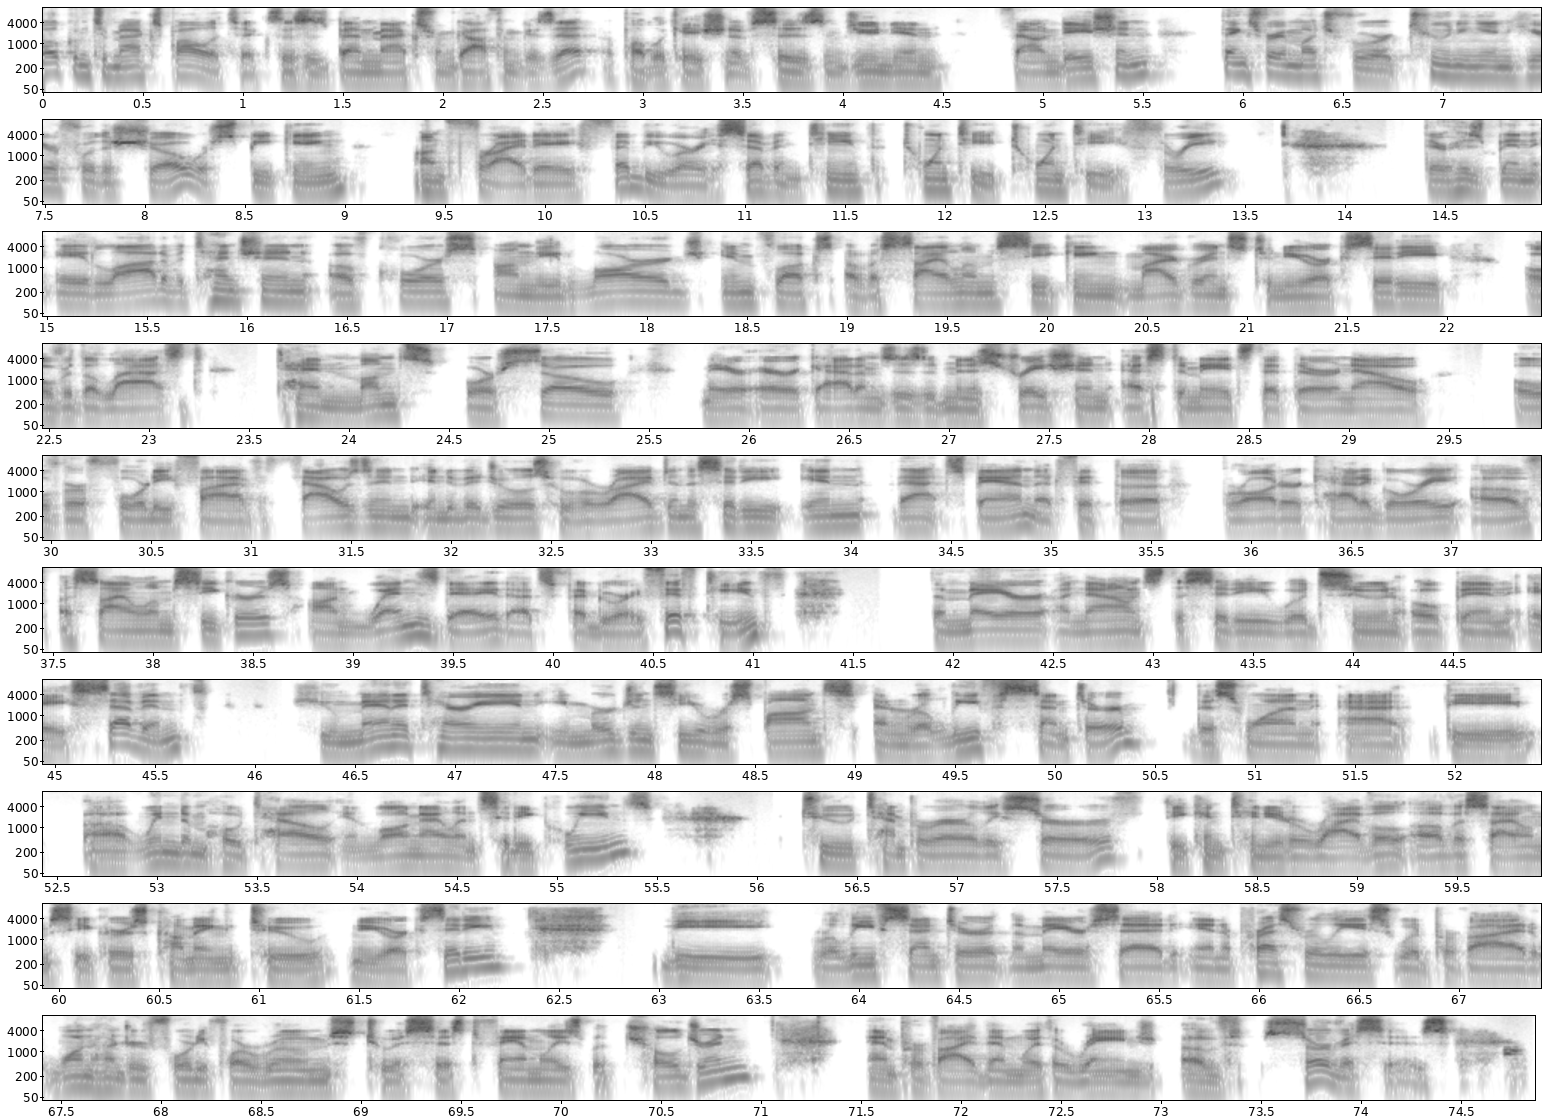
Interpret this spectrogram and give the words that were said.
Welcome to Max Politics. This is Ben Max from Gotham Gazette, a publication of Citizens Union Foundation. Thanks very much for tuning in here for the show. We're speaking on Friday, February 17th, 2023. There has been a lot of attention, of course, on the large influx of asylum seeking migrants to New York City over the last 10 months or so. Mayor Eric Adams' administration estimates that there are now over 45,000 individuals who have arrived in the city in that span that fit the broader category of asylum seekers. On Wednesday, that's February 15th, the mayor announced the city would soon open a seventh humanitarian emergency response and relief center. This one at the uh, Wyndham Hotel in Long Island City, Queens, to temporarily serve the continued arrival of asylum seekers coming to New York City. The relief center, the mayor said in a press release, would provide 144 rooms to assist families with children and provide them with a range of services.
